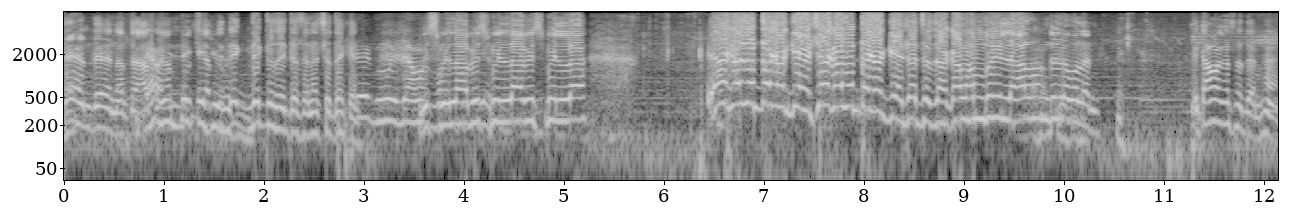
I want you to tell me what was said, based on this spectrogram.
দেখেন দেখেন আপনি আপনি- আমি আমি দেখে বলছি, আপনি কি দেখ- দেখতে চাইতেছেন। আচ্ছা দেখেন। বিসমিল্লাহ বিসমিল্লাহ বিসমিল্লাহ। এক হাজার টাকা ক্যাশ এক হাজার টাকা ক্যাশ আচ্ছা যাক আলহামদুলিল্লাহ আলহামদুলিল্লাহ বলেন। এটা আমার কাছে দেন হ্যাঁ।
